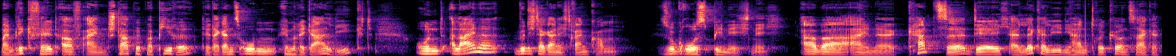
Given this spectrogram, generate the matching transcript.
Mein Blick fällt auf einen Stapel Papiere, der da ganz oben im Regal liegt. Und alleine würde ich da gar nicht rankommen. So groß bin ich nicht. Aber eine Katze, der ich ein Leckerli in die Hand drücke und sage,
